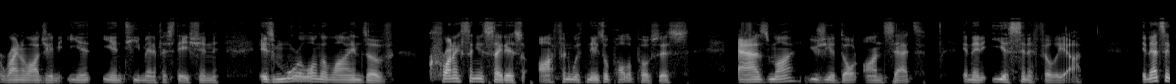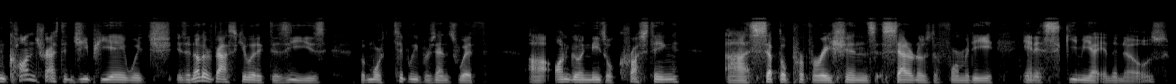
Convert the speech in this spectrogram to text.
rhinologic and ENT manifestation, is more along the lines of chronic sinusitis, often with nasal polyposis, asthma, usually adult onset, and then eosinophilia. And that's in contrast to GPA, which is another vasculitic disease, but more typically presents with uh, ongoing nasal crusting, uh, septal perforations, saddle nose deformity, and ischemia in the nose.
